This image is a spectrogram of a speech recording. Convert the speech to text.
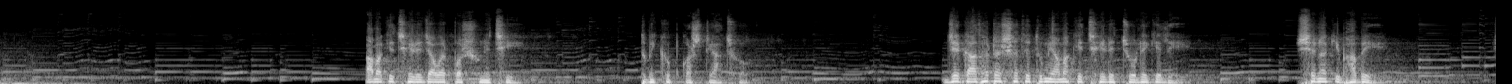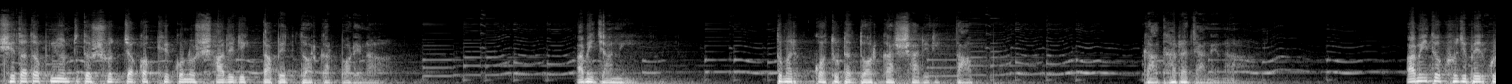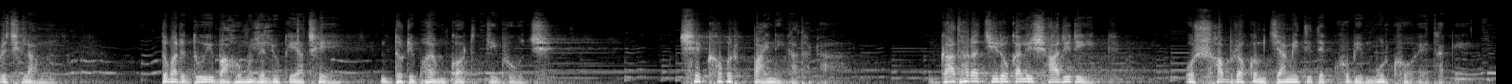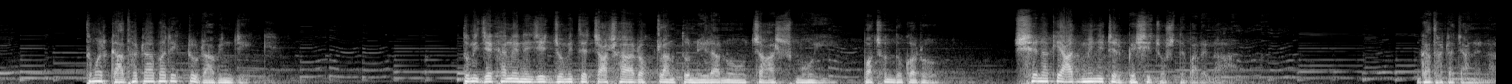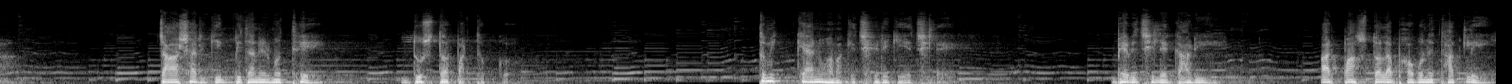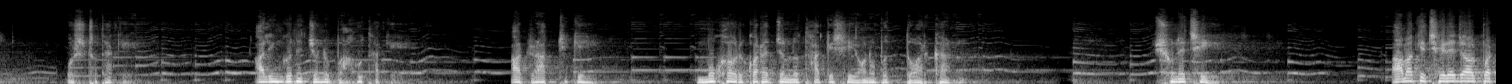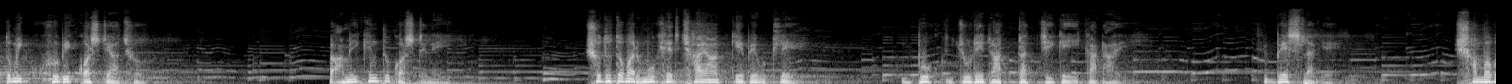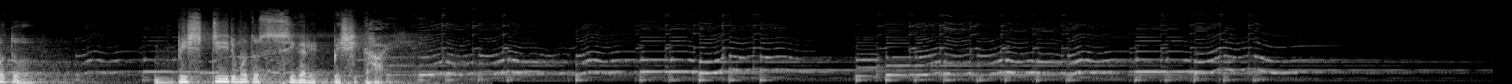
আমাকে ছেড়ে যাওয়ার পর শুনেছি খুব কষ্টে আছো। যে গাধাটার সাথে তুমি আমাকে ছেড়ে চলে গেলে, সে নাকি ভাবে শীতাতপ নিয়ন্ত্রিত শয্যা কক্ষে কোনো শারীরিক তাপের দরকার পড়ে না। আমি জানি তোমার কতটা দরকার শারীরিক তাপ। গাধারা জানে না। আমি তো খুঁজে বের করেছিলাম, তোমার দুই বাহুমূলে লুকিয়ে আছে দুটি ভয়ঙ্কর ত্রিভুজ। সে খবর পায়নি গাধাটা। গাধারা চিরকালই শারীরিক ও সব রকম জ্যামিতিতে খুবই মূর্খ হয়ে থাকে। তোমার গাধাটা আবার একটু রাবিন্দ্রিক। তুমি যেখানে নিজের জমিতে চাষার অক্লান্ত নিড়ানো, চাষ, মই পছন্দ করো, সে নাকি আধ মিনিটের বেশি চষতে পারে না। গাধাটা জানে না। চাষ আর গীত বিতানের মধ্যে দুস্তর পার্থক্য। তুমি কেন আমাকে ছেড়ে গিয়েছিলে? ভেবেছিলে গাড়ি আর পাঁচতলা ভবনে থাকলেই ওষ্ঠ থাকে, আলিঙ্গনের জন্য বাহু থাকে, আর রাত্রিকে মুখর করার জন্য থাকে সেই অনবদ্য অর্কান শুনেছি, আমাকে ছেড়ে যাওয়ার পর তুমি খুবই কষ্টে আছো। আমি কিন্তু কষ্টে নেই। শুধু তোমার মুখের ছায়া কেঁপে উঠলে, বুক জুড়ে রাতটা জেগেই কাটাই বেশ লাগে। সম্ভবত বৃষ্টির মতো সিগারেট বেশি খায়।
